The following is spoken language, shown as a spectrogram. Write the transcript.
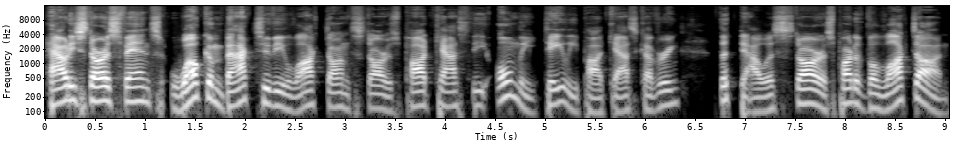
Howdy, Stars fans. Welcome back to the Locked On Stars podcast, the only daily podcast covering the Dallas Stars, part of the Locked On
